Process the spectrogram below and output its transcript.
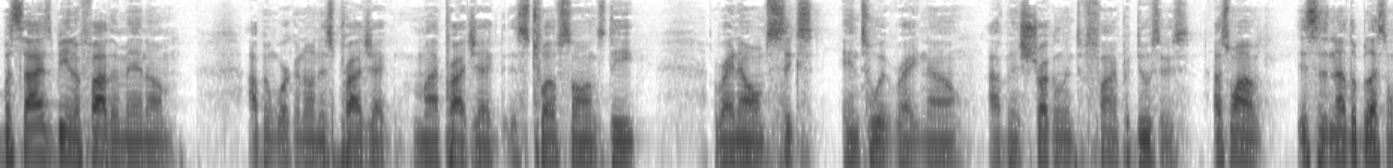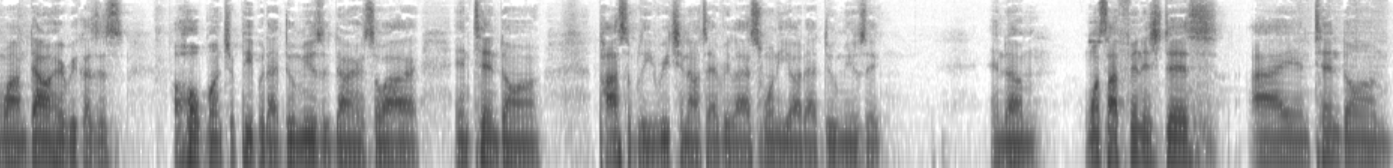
besides being a father, man, um, I've been working on this project. My project is 12 songs deep. Right now, I'm six into it right now. I've been struggling to find producers. That's why I'm, this is another blessing why I'm down here because it's a whole bunch of people that do music down here. So I intend on possibly reaching out to every last one of y'all that do music. And um, once I finish this, I intend on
